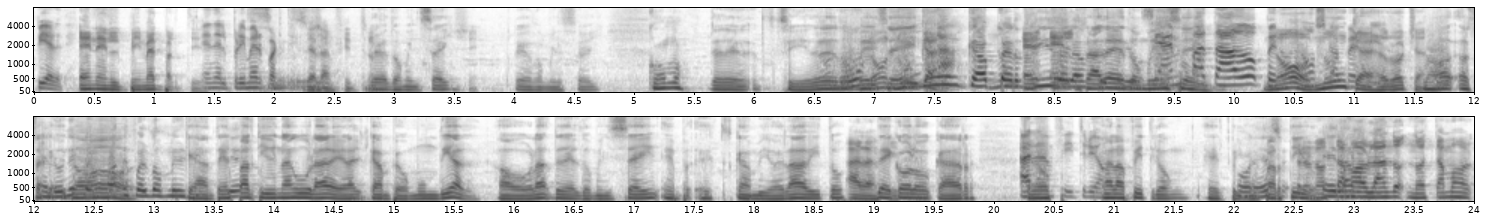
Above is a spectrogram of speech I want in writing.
pierde. En el primer partido. En el primer partido. del anfitrión. Desde el 2006. Sí. Desde el 2006. ¿cómo? Desde, sí, desde el No, 2006. nunca. Nunca ha perdido El- el- el o sea, desde anfitrión. Se ha 2006. empatado, pero no, no, se ha nunca, perdido. Rocha. No, o sea, El único no, empate fue el 2010. Que antes el partido inaugural era el campeón mundial. Ahora, desde el 2006, em- eh, cambió el hábito de anfitrión. colocar Al el- anfitrión. al anfitrión el primer eso, partido. Pero no El estamos an- hablando, no estamos,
